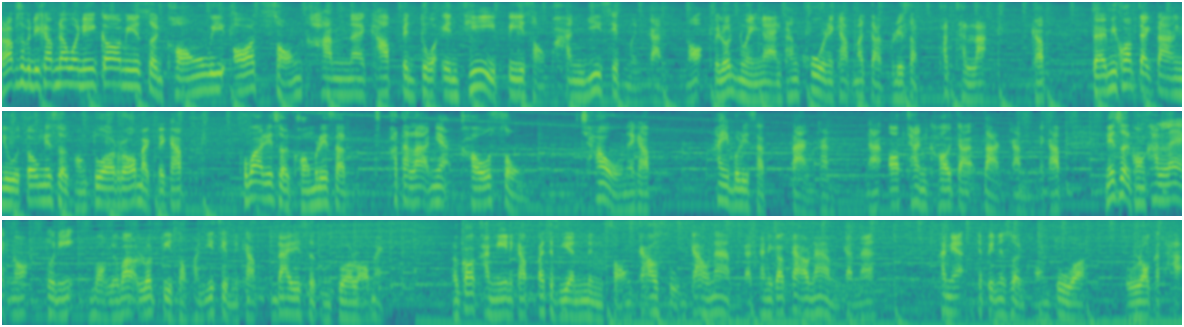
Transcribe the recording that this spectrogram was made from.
ครับ สวัสดีครับนะวันนี้ก็มีส่วนของ v ีออส2คันนะครับ เป็นตัว NT ปี 2020 เหมือนกันเนาะเป็นรถหน่วยงานทั้งคู่นะครับ มาจากบริษัทพัทละครับ แต่มีความแตกต่างอยู่ตรงในส่วนของตัวล้อแม็กนะครับ เพราะว่าในส่วนของบริษัทพัทละเนี่ยเขาส่งเช่านะครับ ให้บริษัทต่างกันนะออปชันเขาจะต่างกันนะครับ ในส่วนของคันแรกเนาะตัวนี้บอกเลยว่ารถปี 2020 นะครับ ได้ในส่วนของตัวล้อแม็ก แล้วก็คันนี้นะครับป้ายทะเบียน 12909 หน้าเหมือนกันคันนี้ก็ 9 หน้าเหมือนกันนะคันนี้จะเป็นในส่วนของตัวล้อกระทะ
